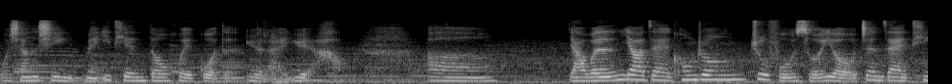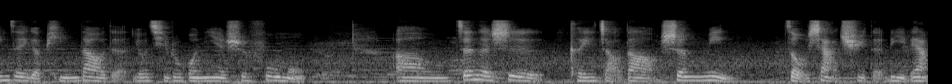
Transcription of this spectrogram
我相信每一天都会过得越来越好。呃，雅文要在空中祝福所有正在听这个频道的，尤其如果你也是父母，嗯，真的是可以找到生命走下去的力量。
